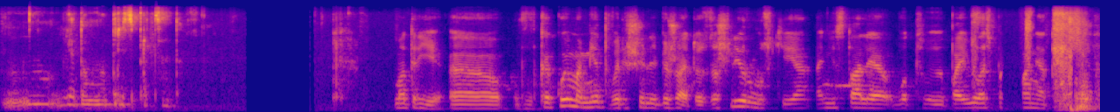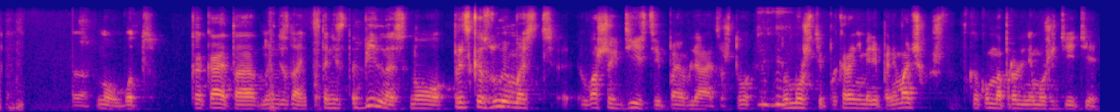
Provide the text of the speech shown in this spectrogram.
ну, я думаю, 30%. Смотри, э, в какой момент вы решили бежать? То есть зашли русские, они стали, вот э, появилось понимание, э, ну вот какая-то, ну не знаю, это нестабильность, но предсказуемость ваших действий появляется, что вы можете, по крайней мере, понимать, в каком направлении можете идти.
